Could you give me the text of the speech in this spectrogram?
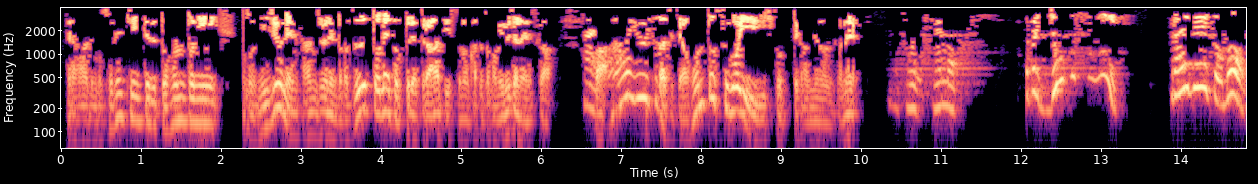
いやでもそれ聞いてると本当に、その20年、30年とかずっとね、トップでやってるアーティストの方とかもいるじゃないですか。はい。まあああいう人たちって本当すごい人って感じなんですかね。そうですね。もう、やっぱり上手にプライベートも、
